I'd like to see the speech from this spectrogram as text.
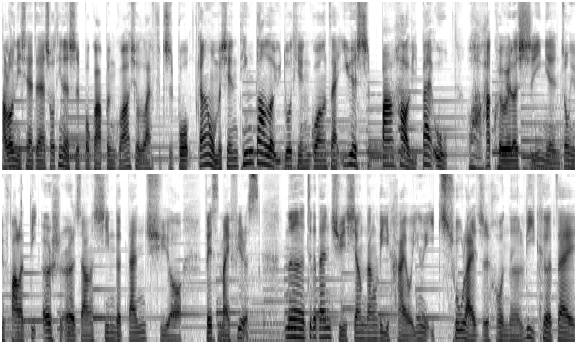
？Hello，你现在正在收听的是《播瓜笨瓜秀》Live 直播。刚刚我们先听到了宇多田光在一月十八号礼拜五，哇，他睽违了十一年，终于发了第二十二张新的单曲哦，《Face My Fears》。那这个单曲相当厉害哦，因为一出来之后呢，立刻在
